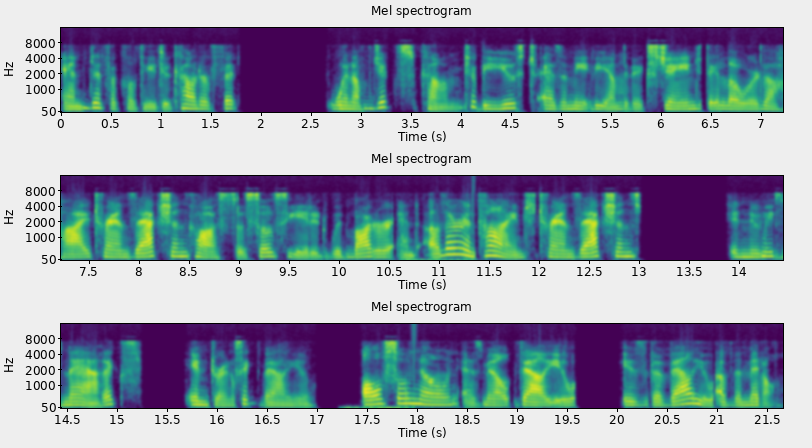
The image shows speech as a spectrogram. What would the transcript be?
and difficulty to counterfeit. When objects come to be used as a medium of exchange they lower the high transaction costs associated with barter and other in-kind transactions. In numismatics, intrinsic value, also known as melt value, is the value of the metal,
